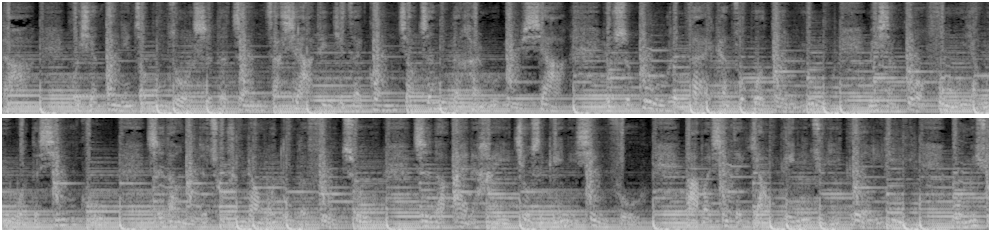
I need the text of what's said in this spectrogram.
答。回想当年找工作时的挣扎，夏天挤在公交真的汗如雨下，有时不忍再看走过的路，没想过父母养育我的辛苦。知道你的出生让我懂得付出，知道爱的含义就是给你幸福。爸爸现在要给你举一个例，我没学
